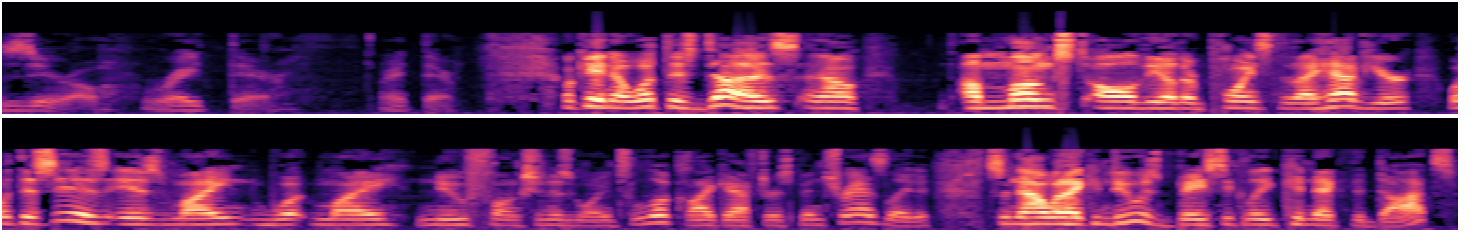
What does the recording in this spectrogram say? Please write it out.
0 right there. Right there. Okay, now what this does, now amongst all the other points that I have here, what this is is my what my new function is going to look like after it's been translated. So now what I can do is basically connect the dots.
